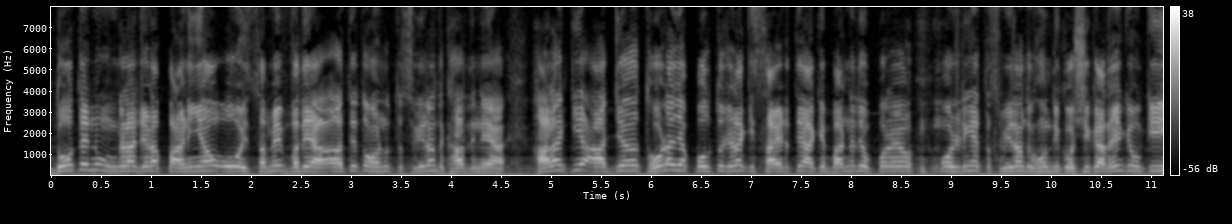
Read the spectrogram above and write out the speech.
ਦੋ ਤਿੰਨ ਉਂਗਲਾਂ ਜਿਹੜਾ ਪਾਣੀ ਆ ਉਹ ਇਸ ਸਮੇਂ ਵਧਿਆ। ਅਤੇ ਤੁਹਾਨੂੰ ਤਸਵੀਰਾਂ ਦਿਖਾ ਦਿੰਨੇ ਆ ਹਾਲਾਂਕਿ ਅੱਜ ਥੋੜਾ ਜਿਹਾ ਪੁਲ ਤੋਂ ਜਿਹੜਾ ਕਿ ਸਾਈਡ ਤੇ ਆ ਕੇ ਬੰਨ ਦੇ ਉੱਪਰ ਉਹ ਜਿਹੜੀਆਂ ਤਸਵੀਰਾਂ ਦਿਖਾਉਣ ਦੀ ਕੋਸ਼ਿਸ਼ ਕਰ ਰਹੇ ਕਿਉਂਕਿ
